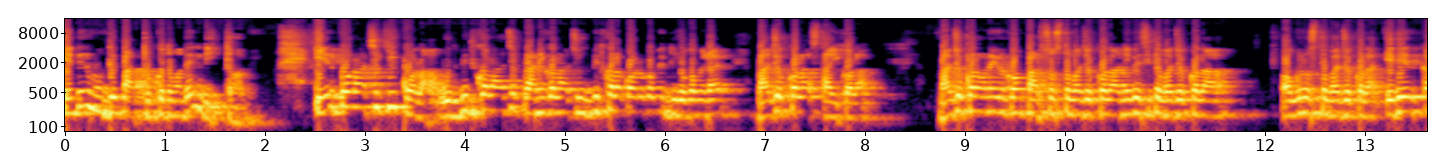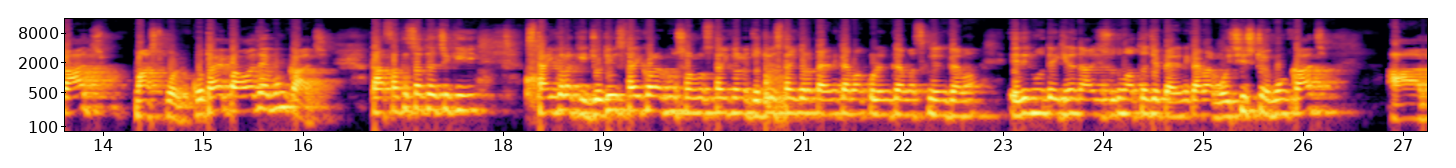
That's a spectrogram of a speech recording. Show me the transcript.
এদের মধ্যে পার্থক্য তোমাদের লিখতে হবে। এরপর আছে কি কলা? উদ্ভিদ কলা আছে, প্রাণী কলা আছে, উদ্ভিদ কলা ক রকমের? দু রকমের হয়। ভাজক কলা, স্থায়ী কলা। ভাজক কলা অনেক রকম, পার্শ্বস্থ ভাজক কলা, নিবেশিত ভাজক কলা অগ্রস্থ ভাজক কলা এদের কাজ মাস্ট পড়বে। কোথায় পাওয়া যায় এবং কাজ? তার সাথে সাথে হচ্ছে কি, স্থায়ী কলা কি? জটিল স্থায়ী কলা এবং সর্বস্থায়ী কলা। জটিল স্থায়ী কলা প্যারেনিকামা কোলেনকামা স্ক্লেনকামা এদের মধ্যে এখানে দেওয়া আছে শুধুমাত্র যে প্যারেনিকামার বৈশিষ্ট্য এবং কাজ। আর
